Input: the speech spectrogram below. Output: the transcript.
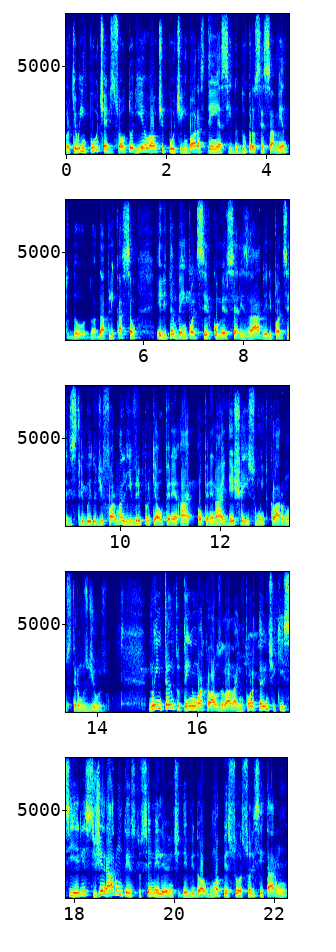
Porque o input é de sua autoria, o output, embora tenha sido do processamento do, do, da aplicação, ele também pode ser comercializado, ele pode ser distribuído de forma livre, porque a OpenAI, OpenAI deixa isso muito claro nos termos de uso. No entanto, tem uma cláusula lá importante que se eles gerar um texto semelhante devido a alguma pessoa solicitar um,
